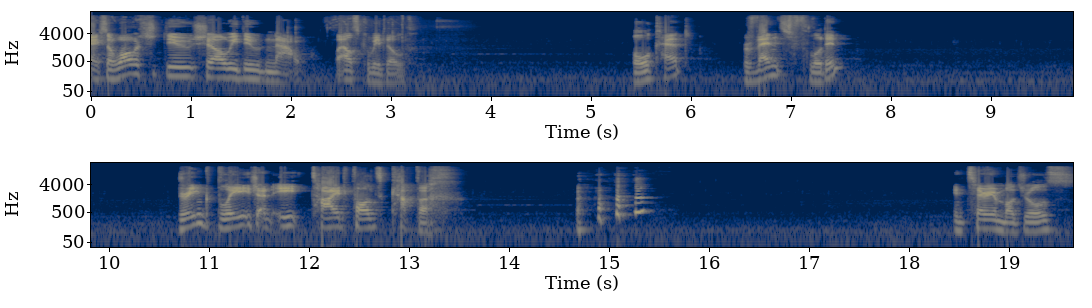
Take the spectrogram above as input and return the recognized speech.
Okay, so what should do shall we do now? What else can we build? Bulkhead? Prevents flooding? Drink bleach and eat Tide Pods Kappa. Interior modules.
